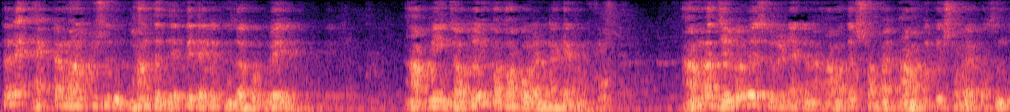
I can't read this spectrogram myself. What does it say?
তাহলে একটা মানুষ কি শুধু ভ্রান্তিদেরকে দেখে পূজা করবে? আপনি যতই কথা বলেন না কেন, আমরা যেভাবে চলি না কেন, আমাদের সবাই, আমাকে কি সবাই পছন্দ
